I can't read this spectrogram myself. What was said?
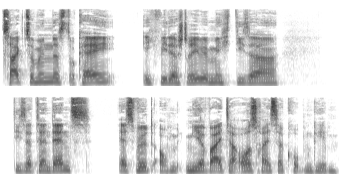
zeigt zumindest, okay, ich widerstrebe mich dieser, dieser Tendenz. Es wird auch mit mir weiter Ausreißergruppen geben.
